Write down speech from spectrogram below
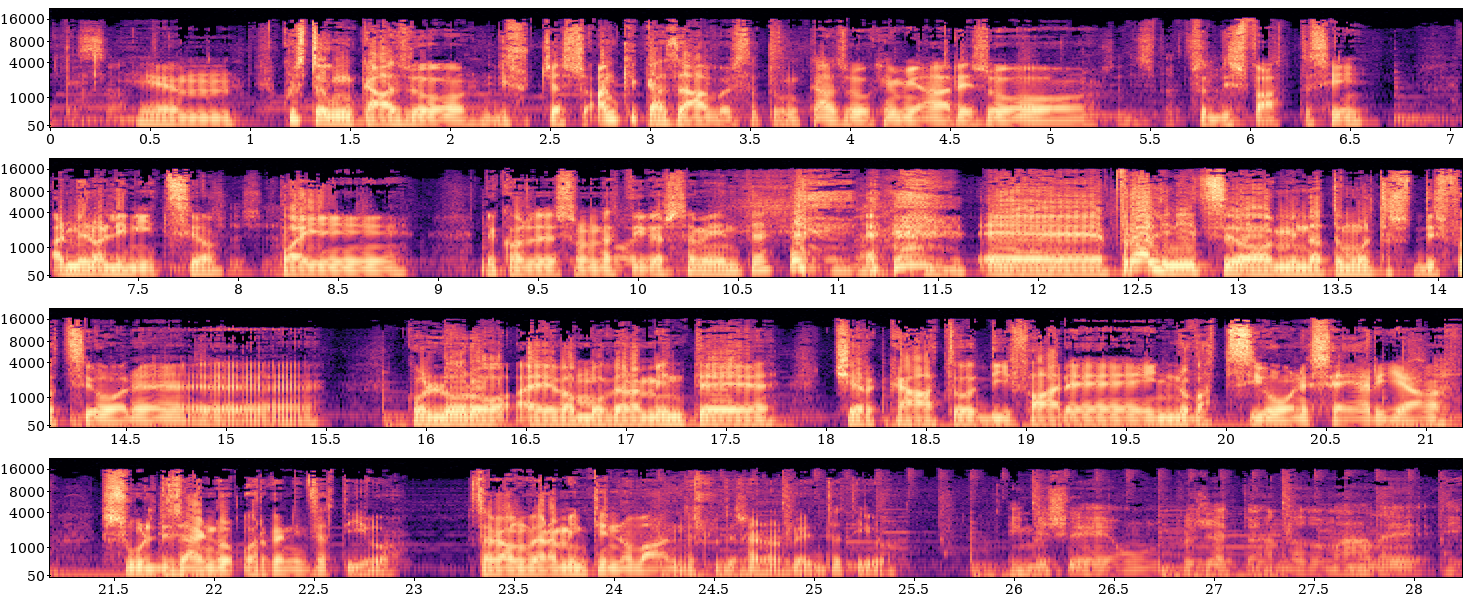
interessante. Ehm, questo è un caso di successo. Anche Casavo è stato un caso che mi ha reso soddisfatto, sì. Almeno all'inizio. Sì, sì. Poi le cose sono andate Poi. diversamente. eh, però all'inizio mi ha dato molta soddisfazione. Con loro avevamo veramente cercato di fare innovazione seria sul design organizzativo. Stavamo veramente innovando sul design organizzativo. E invece un progetto è andato male e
